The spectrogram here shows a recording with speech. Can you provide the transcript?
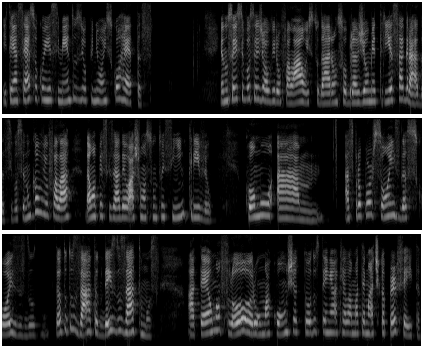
e tenha acesso a conhecimentos e opiniões corretas. Eu não sei se vocês já ouviram falar ou estudaram sobre a geometria sagrada. Se você nunca ouviu falar, dá uma pesquisada, eu acho um assunto assim incrível. Como a, as proporções das coisas, do, tanto dos átomos, desde os átomos até uma flor ou uma concha, todos têm aquela matemática perfeita.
